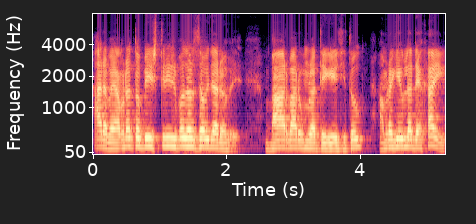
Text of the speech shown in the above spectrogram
আরে ভাই, আমরা তো বিশ ত্রিশ বছর সৌদি আরবে, বারবার উমরাতে গিয়েছি। তো আমরা কি এগুলো দেখাই?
